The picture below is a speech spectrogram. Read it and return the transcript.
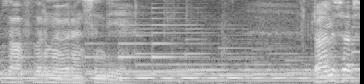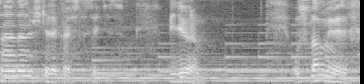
Zaaflarımı öğrensin diye. Ramiz hapishaneden üç kere kaçtı sekiz. Biliyorum. Uslanmıyor herif.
